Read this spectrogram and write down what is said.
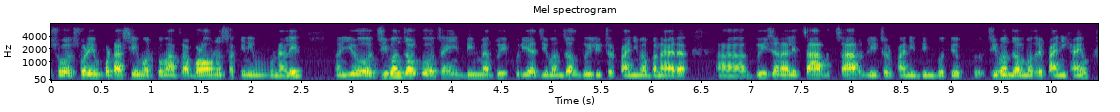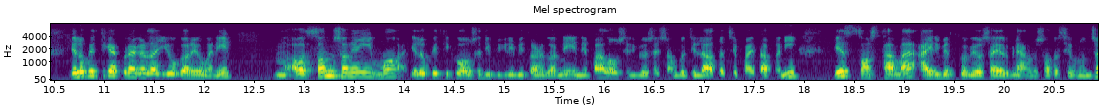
सो सोडियम पोटासियमहरूको मात्रा बढाउन सकिने हुनाले यो जीवनजलको चाहिँ दिनमा दुई पुरिया जीवनजल दुई लिटर पानीमा बनाएर दुईजनाले चार चार लिटर पानी दिनको त्यो जीवनजल मात्रै पानी खायौँ। एलोपेथीका कुरा गर्दा यो गऱ्यौँ भने अब सँगसँगै म एलोपेथीको औषधि बिक्री वितरण गर्ने नेपाल औषधि व्यवसाय सङ्घको जिल्ला अध्यक्ष भए तापनि यस संस्थामा आयुर्वेदको व्यवसायहरू पनि हाम्रो सदस्य हुनुहुन्छ।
